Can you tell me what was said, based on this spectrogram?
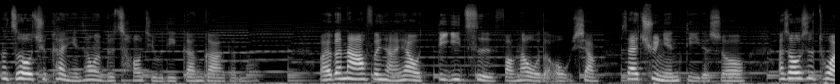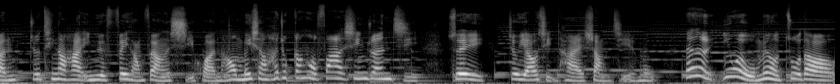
那之后去看演唱会不是超级无敌尴尬的吗？我来跟大家分享一下，我第一次访到我的偶像是在去年底的时候，那时候是突然就听到他的音乐非常非常的喜欢，然后没想到他就刚好发了新专辑，所以就邀请他来上节目。但是因为我没有做到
